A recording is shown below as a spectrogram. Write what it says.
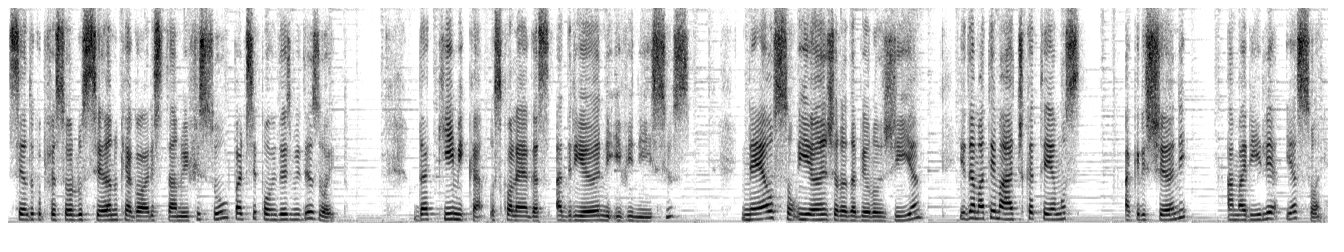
sendo que o professor Luciano, que agora está no IFSUL, participou em 2018. Da química, os colegas Adriane e Vinícius, Nelson e Ângela da biologia, e da matemática temos a Cristiane, a Marília e a Sônia.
